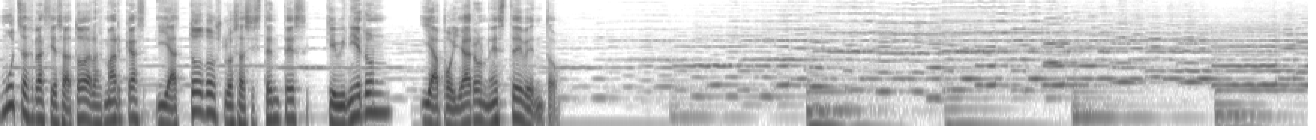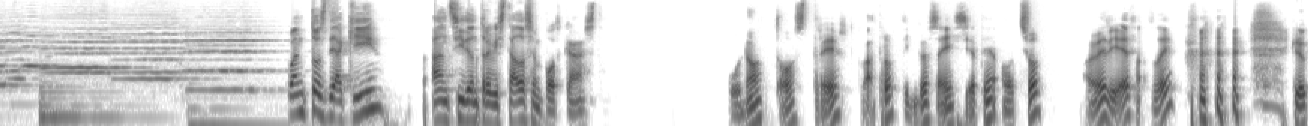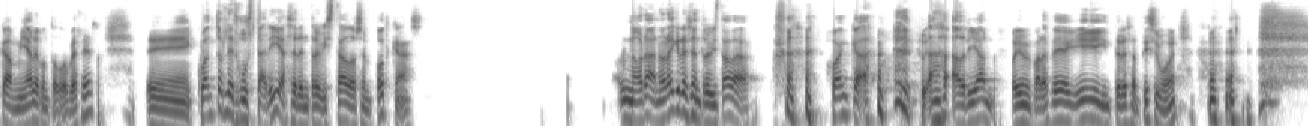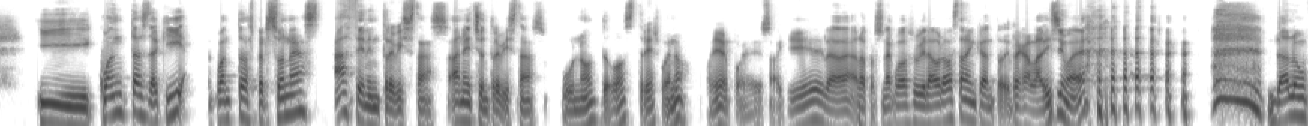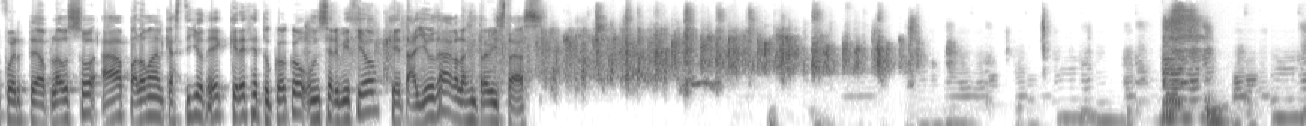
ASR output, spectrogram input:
Muchas gracias a todas las marcas y a todos los asistentes que vinieron y apoyaron este evento. ¿Cuántos de aquí han sido entrevistados en podcast? Uno, dos, tres, cuatro, cinco, seis, siete, ocho, nueve, diez, once. Creo que a mí le he contado dos veces. Eh, ¿Cuántos les gustaría ser entrevistados en podcast? Nora, Nora, ¿quieres entrevistada? Juanca, Adrián. Oye, me parece aquí interesantísimo, ¿eh? ¿Y cuántas de aquí, cuántas personas hacen entrevistas? Han hecho entrevistas. Uno, dos, tres. Bueno, oye, pues aquí la, la persona que va a subir ahora va a estar encantada, regaladísima, ¿eh? Dale un fuerte aplauso a Paloma del Castillo de Crece tu Coco, un servicio que te ayuda con las entrevistas.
